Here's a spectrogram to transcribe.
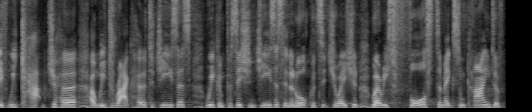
if we capture her and we drag her to Jesus, we can position Jesus in an awkward situation where he's forced to make some kind of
